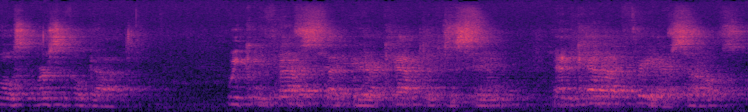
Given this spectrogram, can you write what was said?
Most merciful God, we confess that we are captive to sin and cannot free ourselves.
